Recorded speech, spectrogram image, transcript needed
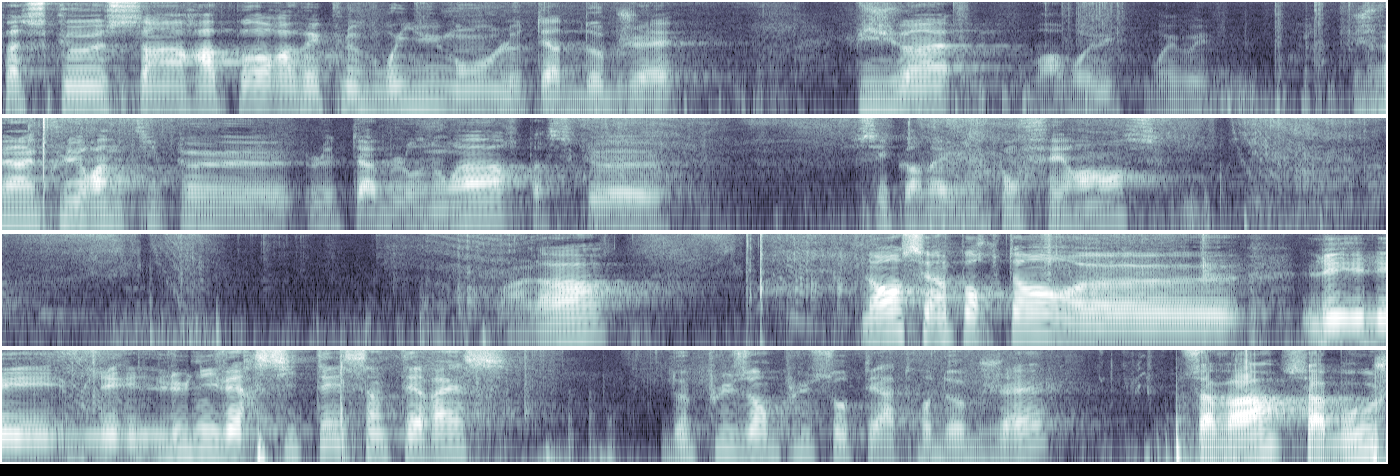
parce que ça a un rapport avec le bruit du monde, le théâtre d'objets. Puis je vais, oui, oui, oui. je vais inclure un petit peu le tableau noir parce que c'est quand même une conférence. Voilà. Non, c'est important. Euh, L'université s'intéresse de plus en plus au théâtre d'objets ça va, ça bouge,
